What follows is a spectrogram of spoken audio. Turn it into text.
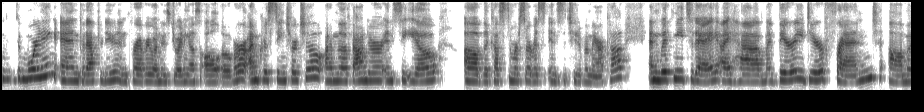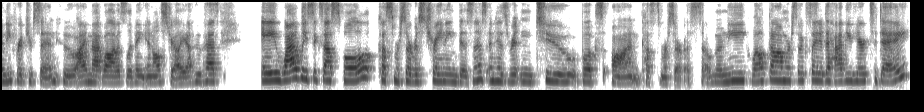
Good morning and good afternoon, and for everyone who's joining us all over. I'm Christine Churchill. I'm the founder and CEO of the Customer Service Institute of America. And with me today, I have my very dear friend, uh, Monique Richardson, who I met while I was living in Australia, who has a wildly successful customer service training business and has written two books on customer service. So, Monique, welcome. We're so excited to have you here today.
